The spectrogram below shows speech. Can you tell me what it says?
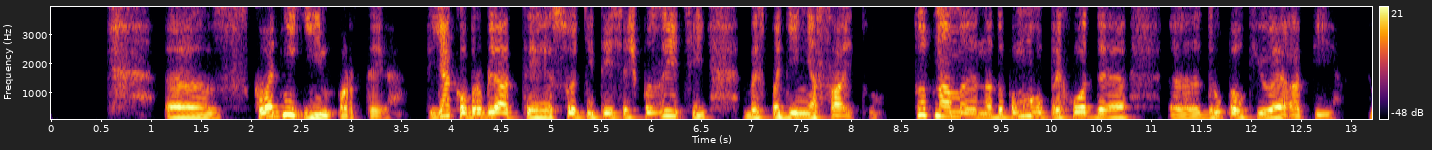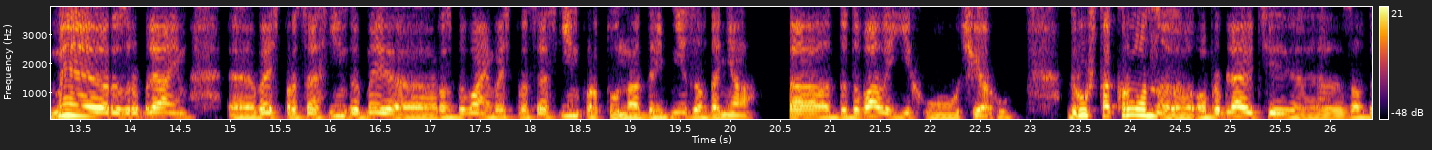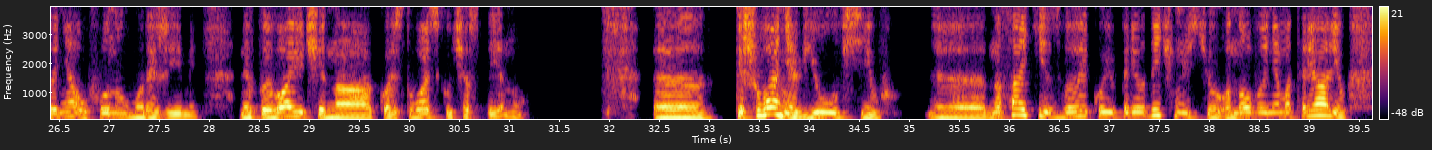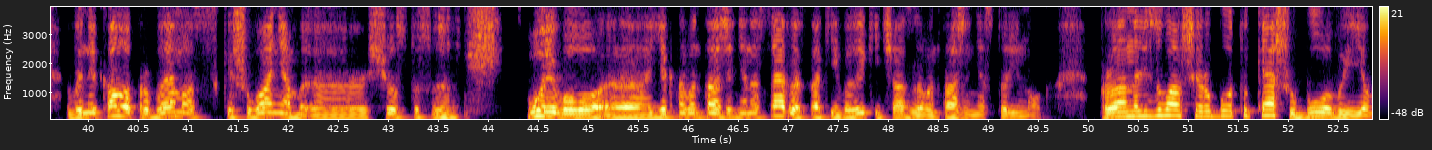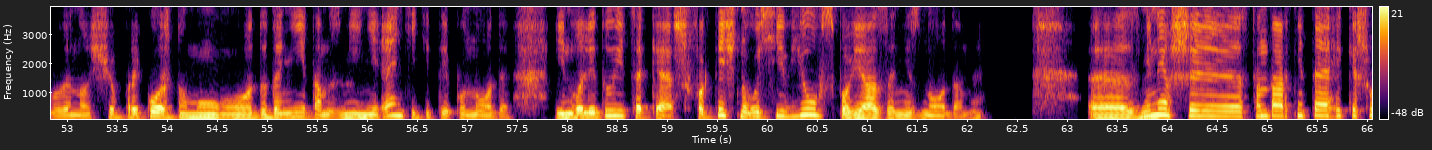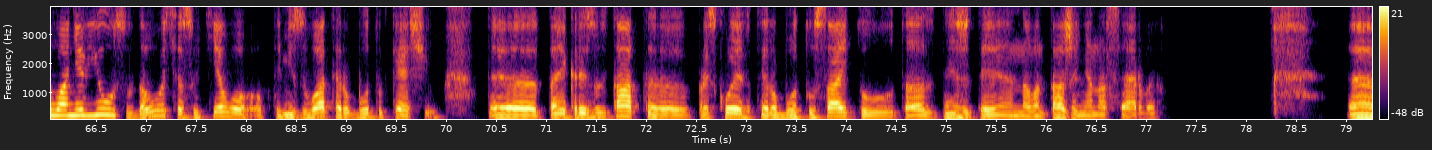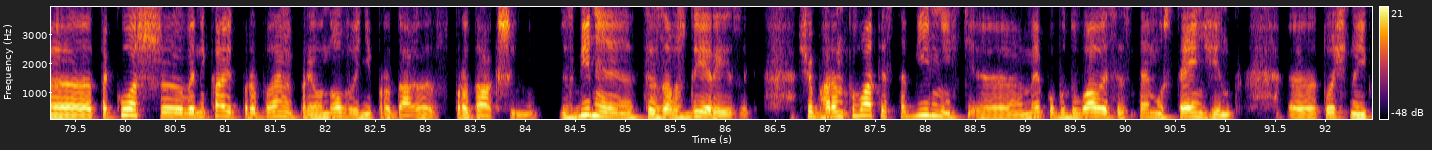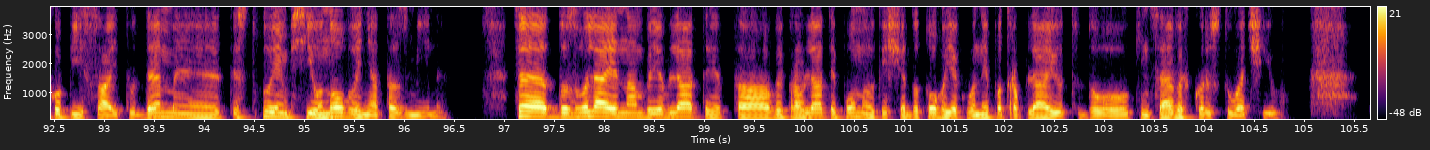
Е, Складні імпорти. Як обробляти сотні тисяч позицій без падіння сайту? Тут нам е, на допомогу приходить е, Drupal QA API. Ми розробляємо весь процес ми розбиваємо весь процес імпорту на дрібні завдання та додавали їх у чергу. Друж та крон е, обробляють ці е, завдання у фоновому режимі, не впливаючи на користувацьку частину. Е, Кешування в'ювсів. На сайті з великою періодичністю оновлення матеріалів виникала проблема з кешуванням, що створювало як навантаження на сервер, так і великий час завантаження сторінок. Проаналізувавши роботу кешу, було виявлено, що при кожному доданні там зміні entity типу ноди інвалідується кеш. Фактично усі views пов'язані з нодами. Е, Змінивши стандартні теги кешування views, вдалося суттєво оптимізувати роботу кешів. Е, Та як результат е, прискорити роботу сайту та знижити навантаження на сервер. Е, Також е, виникають проблеми при оновленні прода- в продакшені. Зміни це завжди ризик. Щоб гарантувати стабільність, е, ми побудували систему стенджінг е, точної копії сайту, де ми тестуємо всі оновлення та зміни. Це дозволяє нам виявляти та виправляти помилки ще до того, як вони потрапляють до кінцевих користувачів.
